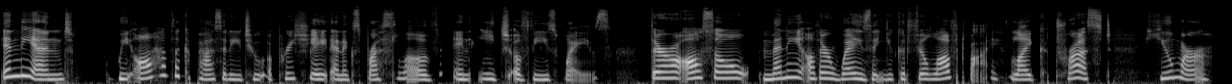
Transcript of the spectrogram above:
In the end, we all have the capacity to appreciate and express love in each of these ways. There are also many other ways that you could feel loved by, like trust, humor,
